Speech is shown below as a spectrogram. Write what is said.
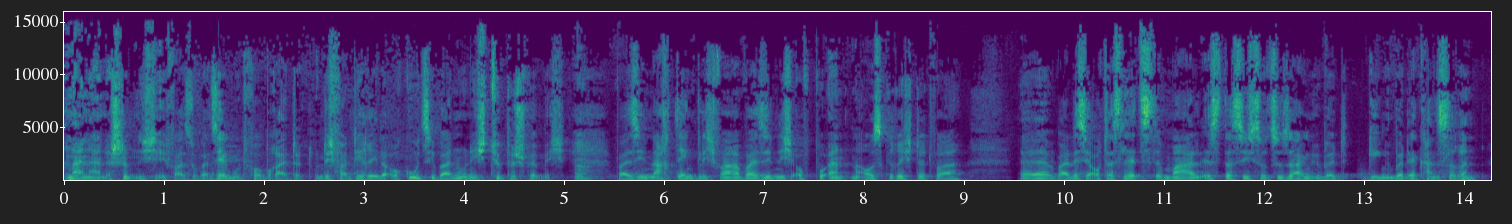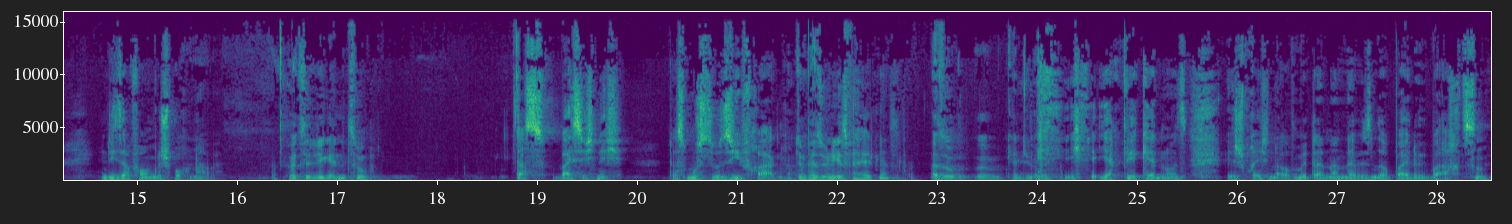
Nein, nein, das stimmt nicht. Ich war sogar sehr gut vorbereitet. Und ich fand die Rede auch gut. Sie war nur nicht typisch für mich, ah. weil sie nachdenklich war, weil sie nicht auf Pointen ausgerichtet war, äh, weil es ja auch das letzte Mal ist, dass ich sozusagen über, gegenüber der Kanzlerin in dieser Form gesprochen habe. Hörst du dir gerne zu? Das weiß ich nicht. Das musst du sie fragen. Habt ihr ein persönliches Verhältnis? Also äh, kennt ihr euch? ja, wir kennen uns. Wir sprechen auch miteinander. Wir sind auch beide über 18 und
